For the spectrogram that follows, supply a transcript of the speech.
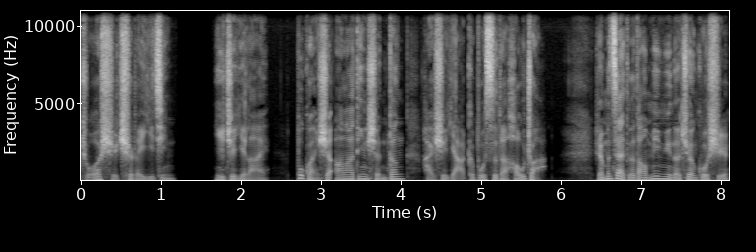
着实吃了一惊。一直以来，不管是阿拉丁神灯，还是雅各布斯的猴爪。人们在得到命运的眷顾时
